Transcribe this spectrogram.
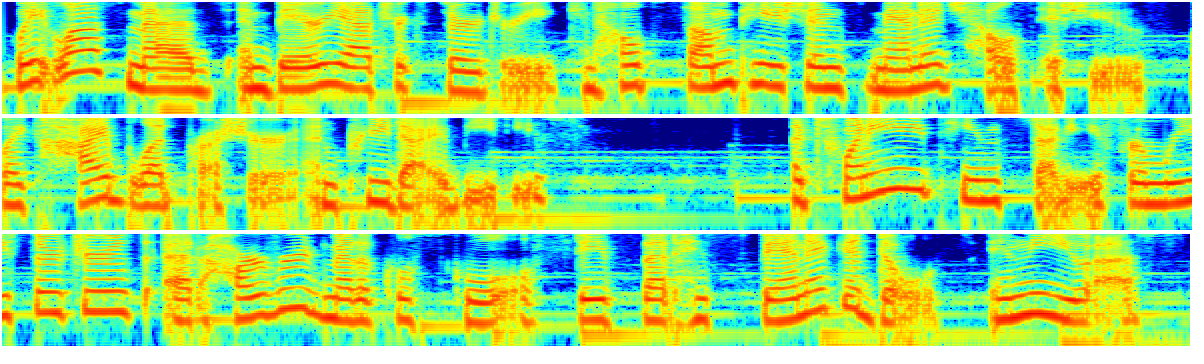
Weight loss meds and bariatric surgery can help some patients manage health issues like high blood pressure and prediabetes. A 2018 study from researchers at Harvard Medical School states that Hispanic adults in the US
